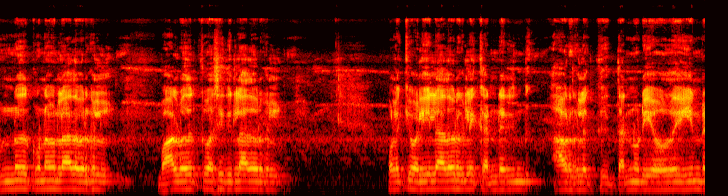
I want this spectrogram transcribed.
உண்ணுவதற்கு உணவில்லாதவர்கள் வாழ்வதற்கு வசதி இல்லாதவர்கள் உழைக்க வழி இல்லாதவர்களை கண்டறிந்து அவர்களுக்கு தன்னுடைய உதவியின்ற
